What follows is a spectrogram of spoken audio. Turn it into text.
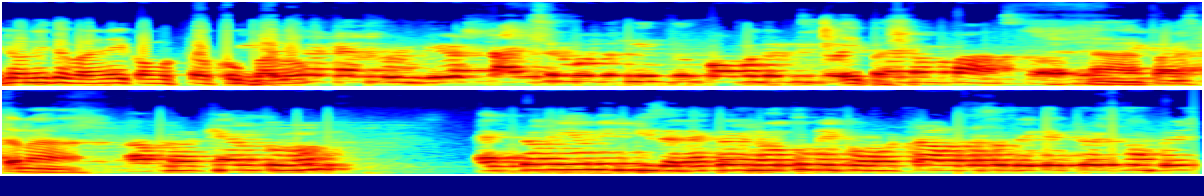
এটাও নিতে পারেন এই কমরটাও খুব ভালো। এই পাশে। একদম হ্যাঁ দেখুন পাঁচটা খেয়াল করুন একদম ইউনিক ডিজাইন একদম নতুন এই কমোডটা। আমার কাছে দেখে একটু একদম বেশ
